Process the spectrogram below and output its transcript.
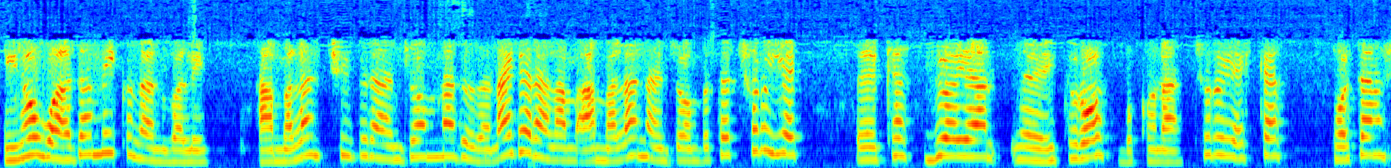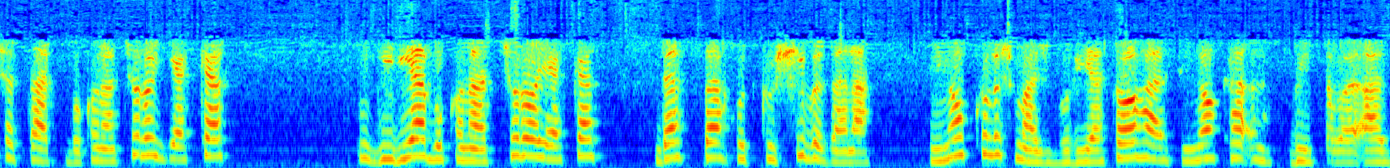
اینا وعده می‌کنن ولی عملا چیزی را انجام ندادن. اگر هم عملا انجام بده چرا یک کس بیاید اعتراض بکنه؟ چرا یک کس وطنش ترک بکنه چرا یک کس گریه بکنه چرا یک کس دست به خودکشی بزنه؟ اینا کلش مجبوریت ها هست. اینا از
